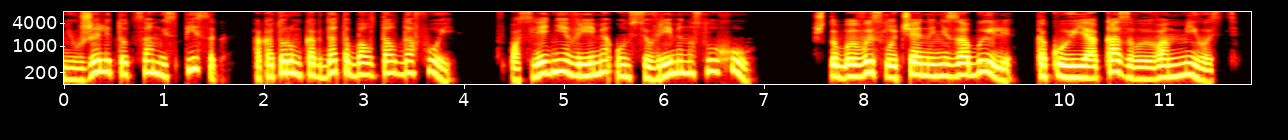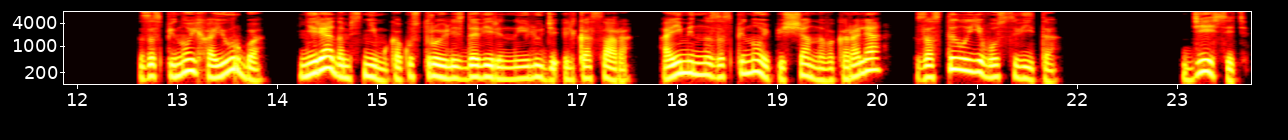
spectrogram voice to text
Неужели тот самый список, о котором когда-то болтал Дафой? В последнее время он все время на слуху. Чтобы вы случайно не забыли, какую я оказываю вам милость. За спиной Хаюрба, не рядом с ним, как устроились доверенные люди Элькасара, а именно за спиной песчаного короля, застыла его свита. «Десять»,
